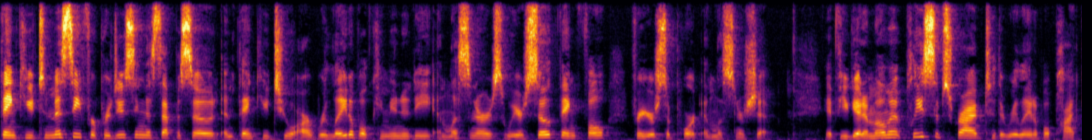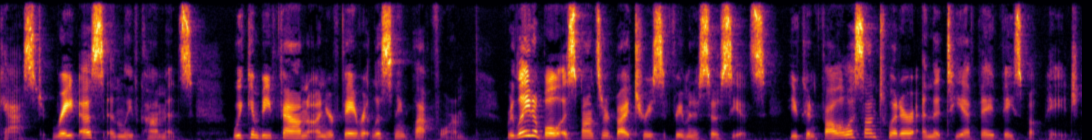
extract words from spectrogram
Thank you to Missy for producing this episode, and thank you to our relatable community and listeners. We are so thankful for your support and listenership. If you get a moment, please subscribe to the Relatable podcast, rate us, and leave comments. We can be found on your favorite listening platform. Relatable is sponsored by Teresa Freeman Associates. You can follow us on Twitter and the TFA Facebook page.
